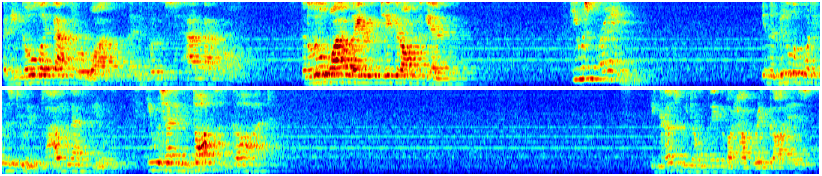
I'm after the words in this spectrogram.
and he'd go like that for a while, and then he'd put his hat back on. Then a little while later, he'd take it off again. He was praying. In the middle of what he was doing, plowing that field, he was having thoughts of God. Because we don't think about how great God is,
